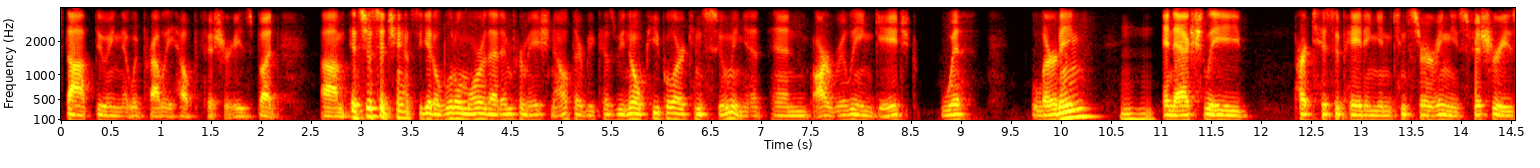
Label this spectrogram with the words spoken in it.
stop doing that would probably help fisheries. But um, it's just a chance to get a little more of that information out there because we know people are consuming it and are really engaged with learning mm-hmm. and actually participating in conserving these fisheries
